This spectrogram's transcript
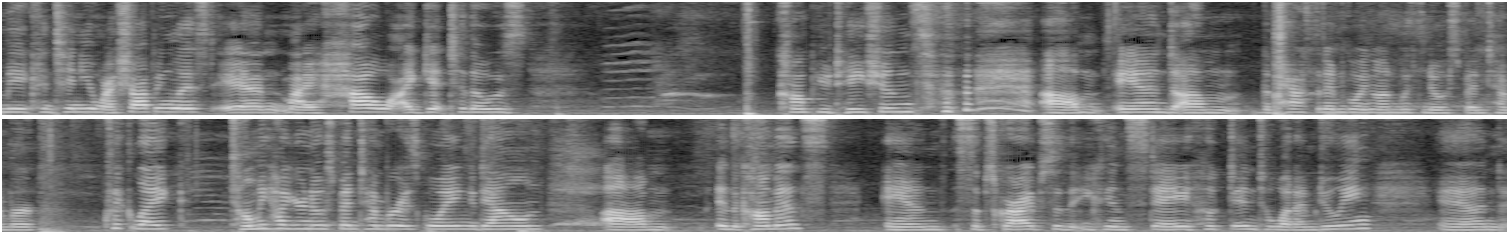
me continue my shopping list and my how I get to those computations um, and um, the path that I'm going on with No Spendtember. Click like, tell me how your No Spendtember is going down um, in the comments, and subscribe so that you can stay hooked into what I'm doing and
